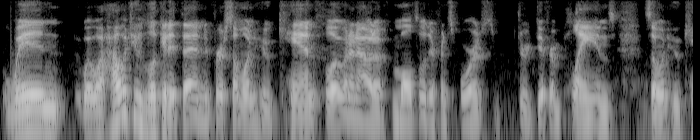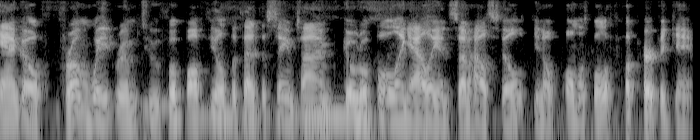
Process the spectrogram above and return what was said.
when well, how would you look at it then for someone who can flow in and out of multiple different sports through different planes someone who can go from weight room to football field but then at the same time go to a bowling alley and somehow still you know almost bowl a perfect game?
